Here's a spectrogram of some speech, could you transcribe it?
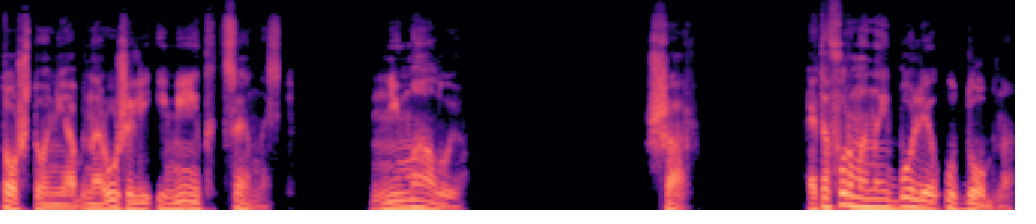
То, что они обнаружили, имеет ценность. Немалую. Шар. Эта форма наиболее удобна.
